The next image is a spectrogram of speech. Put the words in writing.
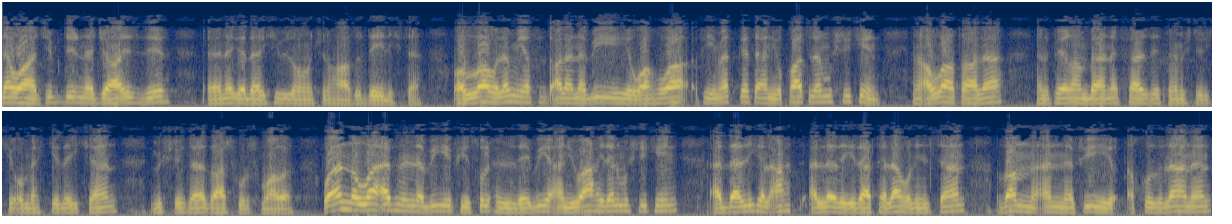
nə vacibdir, nə caizdir, e, nə qədər ki biz onun üçün hazır deyiliksə. Vallahu lem yefrid ala nebiyhi və huve fi Məkkətə ən yuqatiləl müşrikin. Yəni Allah Teala yəni peyğəmbərinə fərz etməmişdir ki, o Məkkədə ikən müşriklərə qarşı vuruşmalı. Və ənə Allah əznə nəbiyyi fi sulhul Hüdeybiyyə ən yuahidəl müşrikin əzdəlikəl əhd əlləzi idə tələhul insan zannə ənə fihi xuzlənən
